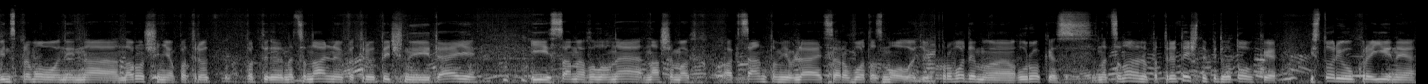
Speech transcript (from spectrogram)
Він спрямований на нарощення патріот... патрі- національної патріотичної ідеї. І саме головне нашим ак- акцентом є робота з молоддю. Проводимо е, уроки з національно-патріотичної підготовки, історії України,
